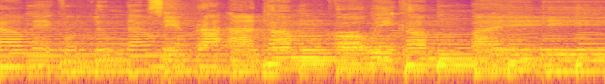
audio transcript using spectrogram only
ดาวเมฆฝนลึมดาว เสียงพระอ่านธรรมขอวิคำไปดี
